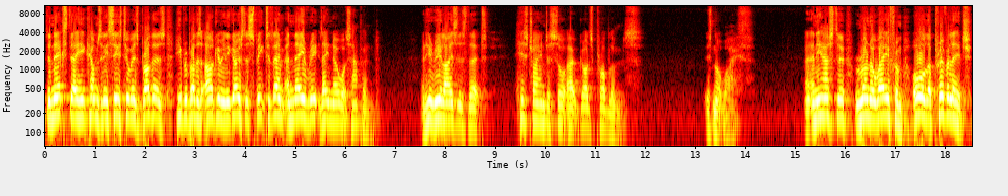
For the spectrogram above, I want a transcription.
the next day he comes and he sees two of his brothers, Hebrew brothers, arguing. He goes to speak to them and they, re- they know what's happened. And he realizes that his trying to sort out God's problems is not wise. And he has to run away from all the privilege.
